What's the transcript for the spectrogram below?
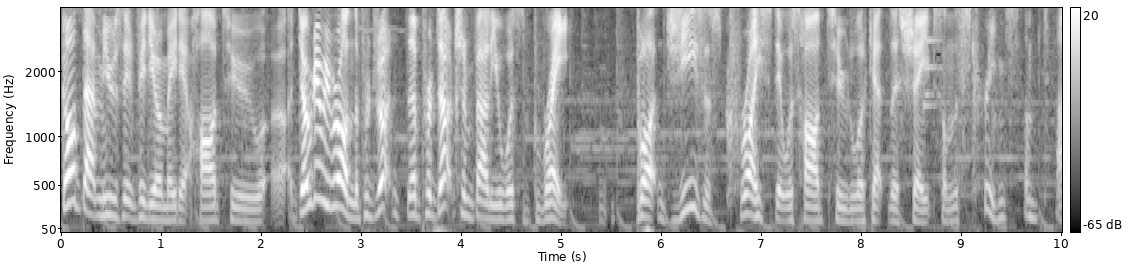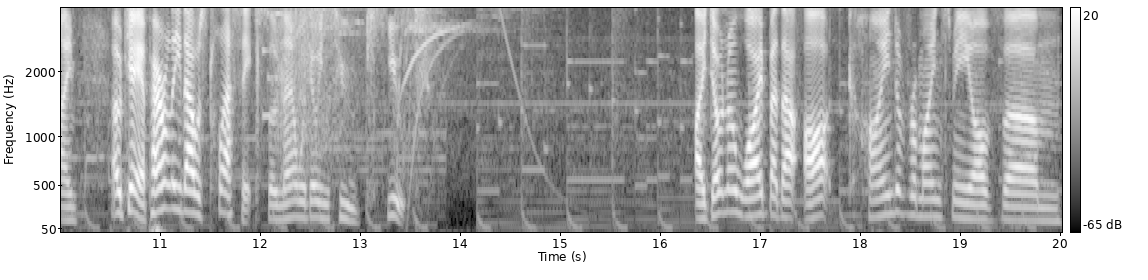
God, that music video made it hard to... Uh, don't get me wrong, the, produ the production value was great. But Jesus Christ, it was hard to look at the shapes on the screen sometime. Okay, apparently that was classic, so now we're going to cute. I don't know why, but that art kind of reminds me of, um...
